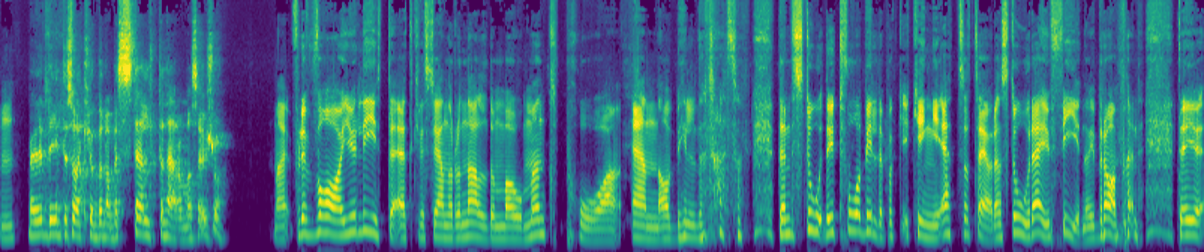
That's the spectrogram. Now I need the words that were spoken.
Mm. Men det är inte så att klubben har beställt den här om man säger så. Nej, för det var ju lite ett Cristiano Ronaldo moment på en av bilderna. Den stod, det är två bilder på King i ett så att säga och den stora är ju fin och är bra men det är ju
